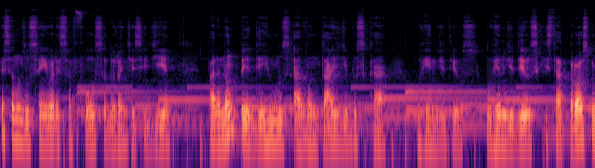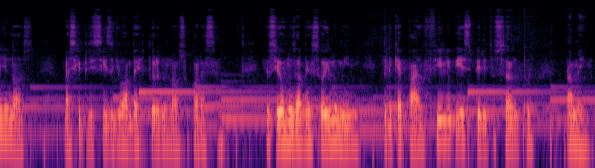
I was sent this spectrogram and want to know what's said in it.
Peçamos ao Senhor essa força durante esse dia para não perdermos a vontade de buscar o reino de Deus, o reino de Deus que está próximo de nós, mas que precisa de uma abertura do nosso coração. Que o Senhor nos abençoe e ilumine, Ele que é Pai, Filho e Espírito Santo. Amém.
